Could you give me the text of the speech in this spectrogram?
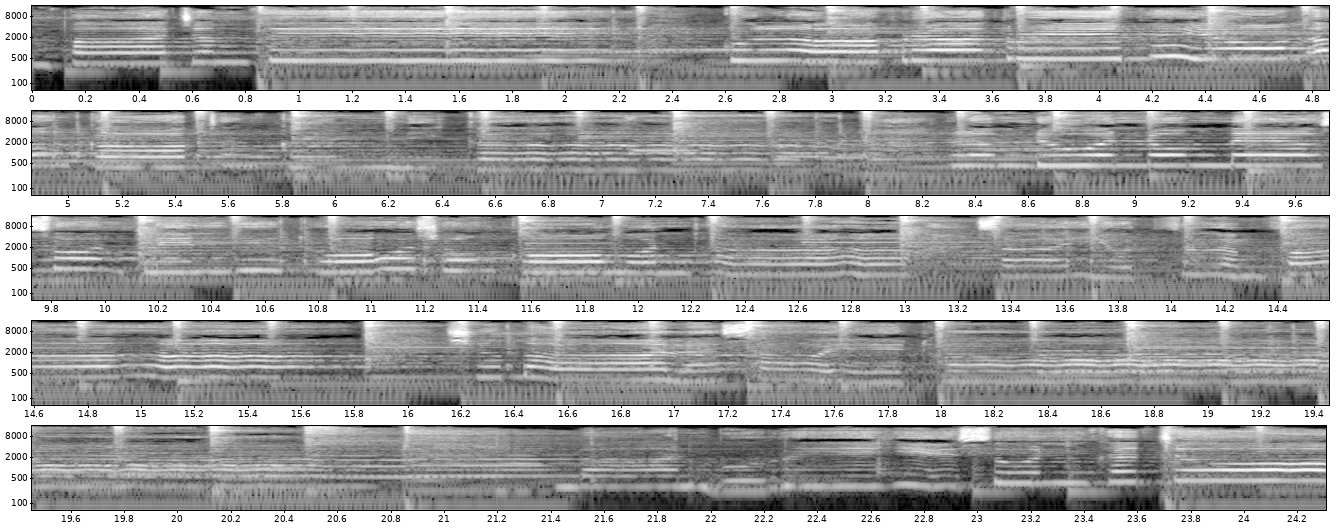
ำปาจำปีกุหลาบราตรีพยอมอังกาทั้งกันนิกาลำดวนนมแมวซนกลิ่นที่โถชงคอมนทาสายหยุดเฟื่องฟ้าชบาและสร้อยทองบานบุรียี่สุนขจร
